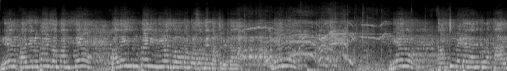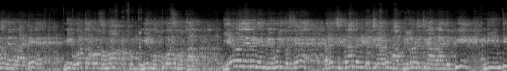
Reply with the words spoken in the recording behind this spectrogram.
నేను పది రూపాయలు సంపాదిస్తే పదహైదు రూపాయలు ఈ నియోజకవర్గం కోసం నేను ఖర్చు పెడతానా? నేను నేను ఖర్చు పెట్టడానికి కూడా కారణం ఏమరా అంటే మీ ఓట్ల కోసమో మీ మొప్పు కోసమో కాదు. ఏ రోజైనా నేను మీ ఊరికి వస్తే అరే సిద్ధార్థ రెడ్డి వచ్చినాడు మా పిల్లోడు వచ్చినాడు అని చెప్పి మీ ఇంటికి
